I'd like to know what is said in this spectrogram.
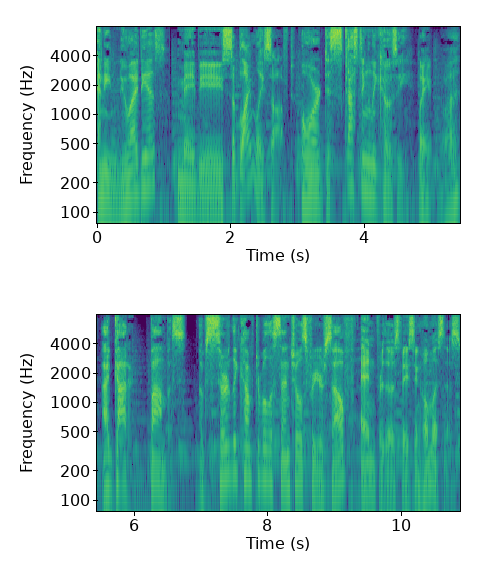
Any new ideas? Maybe sublimely soft. Or disgustingly cozy. Wait, what? I got it. Bombus. Absurdly comfortable essentials for yourself and for those facing homelessness.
